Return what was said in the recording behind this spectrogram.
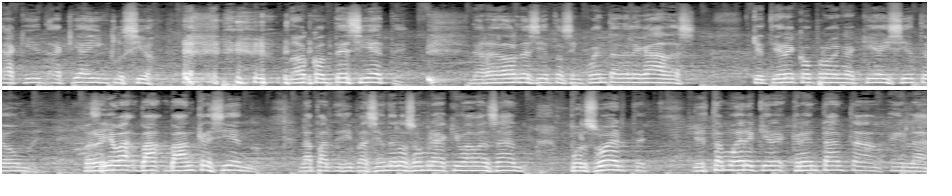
aquí, aquí hay inclusión. no conté siete, de alrededor de 150 delegadas que tiene COPROEN, aquí hay siete hombres. Pero ellos van creciendo. La participación de los hombres aquí va avanzando. Por suerte, estas mujeres creen tanta en, la,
